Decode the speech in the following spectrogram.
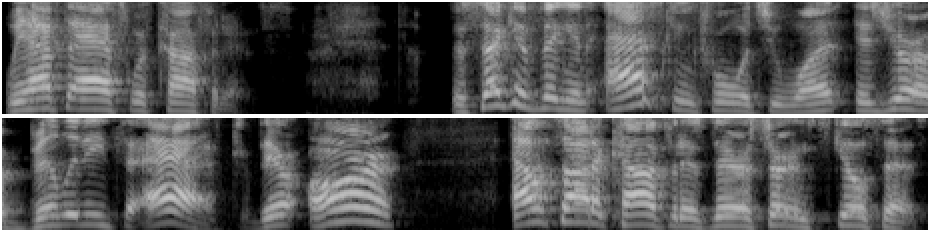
we have to ask with confidence. The second thing in asking for what you want is your ability to ask. There are outside of confidence, there are certain skill sets.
